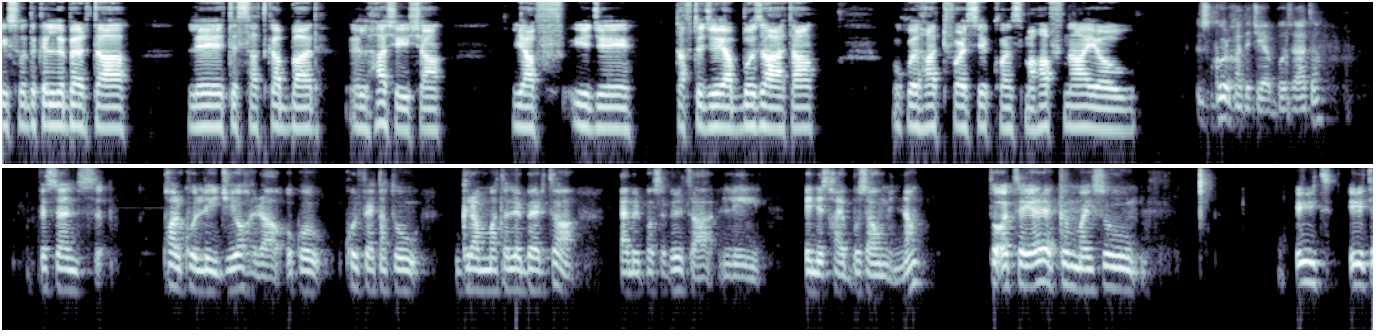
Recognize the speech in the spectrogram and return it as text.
jisu dik il-libertà li tista' tkabbar il-ħaxixa jaf jiġi taf tiġi abbużata u kulħadd forsi jikkonsma ħafna jew Żgur ħa tiġi abbużata. Fis-sens bħal kull liġi oħra u kull fejn tagħtu gramma ta' libertà hemm il-possibilità li n-nies ħa jibbużaw minnha. Toqgħod sejjer hekk imma jisu irid irid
